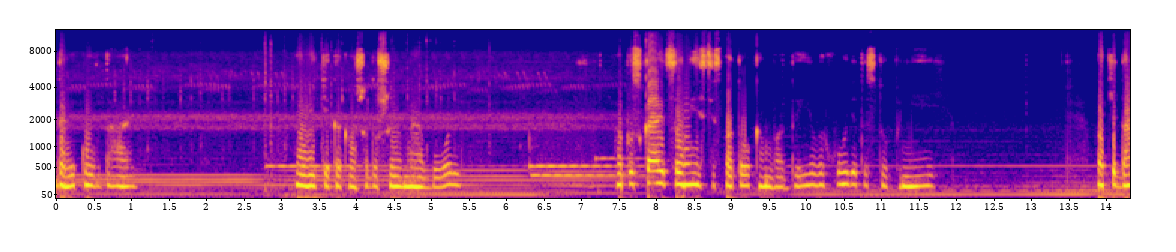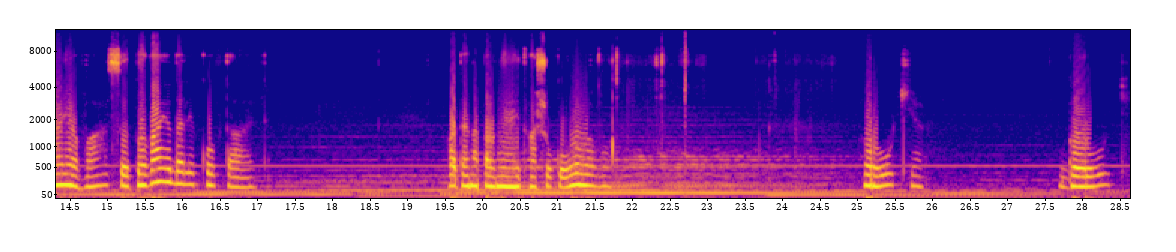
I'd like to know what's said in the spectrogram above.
далеко вдаль. Увидите, как ваша душевная боль опускается вместе с потоком воды выходит из ступней, покидая вас и уплывая далеко вдаль. Вода наполняет вашу голову, руки, грудь,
